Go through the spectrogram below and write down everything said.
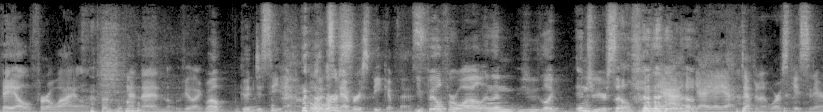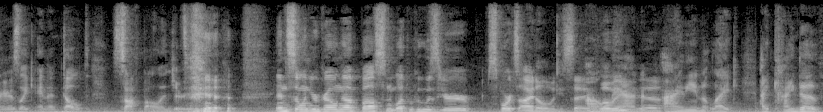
fail for a while and then be like, well, good to see you. Or Let's worse, never speak of this. You fail for a while, and then you like injure yourself. yeah, you yeah, know? yeah, yeah. Definite worst case scenario is like an adult softball injury. And so when you were growing up, Boston, what who was your sports idol? Would you say? Oh what would you- man, yeah. I mean, like I kind of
